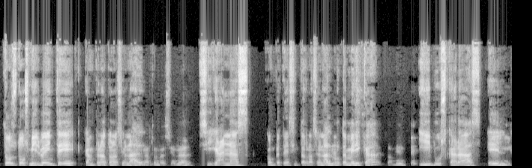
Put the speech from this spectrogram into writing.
entonces 2020, Campeonato Nacional. campeonato nacional. Si ganas competencia internacional, Norteamérica, Exactamente. y buscarás el mi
